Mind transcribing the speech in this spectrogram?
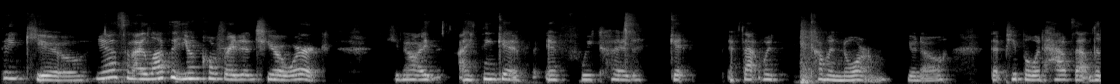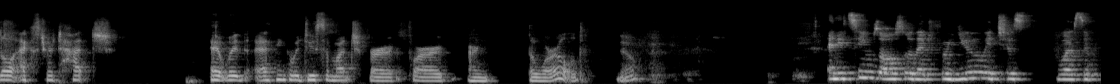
Thank you. Yes, and I love that you incorporated into your work. You know, I I think if if we could get if that would become a norm, you know, that people would have that little extra touch, it would, I think it would do so much for, for our, our the world, you know? And it seems also that for you, it just was a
